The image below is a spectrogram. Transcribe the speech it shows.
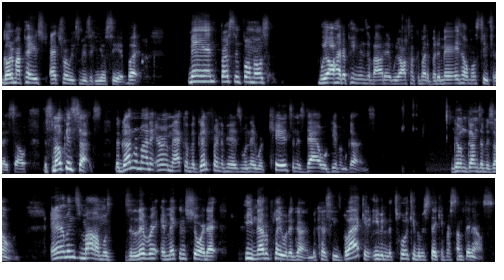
go to my page at Troy Weeks Music and you'll see it. But man, first and foremost, we all had opinions about it. We all talked about it, but it made Homos Tea today. So the smoking sucks. The gun reminded Aaron Mack of a good friend of his when they were kids and his dad would give him guns, give him guns of his own. Aaron's mom was deliberate in making sure that he never played with a gun because he's black and even the toy can be mistaken for something else.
